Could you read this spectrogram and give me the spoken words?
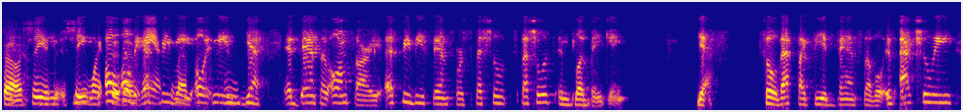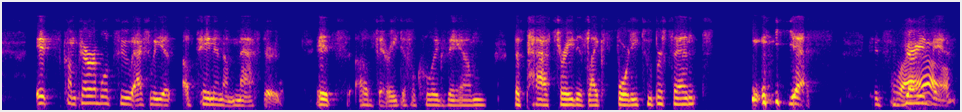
So yeah, she she went oh, to the oh, the SBB. Level. Oh, it means mm-hmm. yes, advanced. Oh, I'm sorry. SBB stands for special specialist in blood banking. Yes. So that's like the advanced level. It's actually it's comparable to actually obtaining a master's. It's a very difficult exam. The pass rate is like 42%. yes. It's wow. very advanced.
